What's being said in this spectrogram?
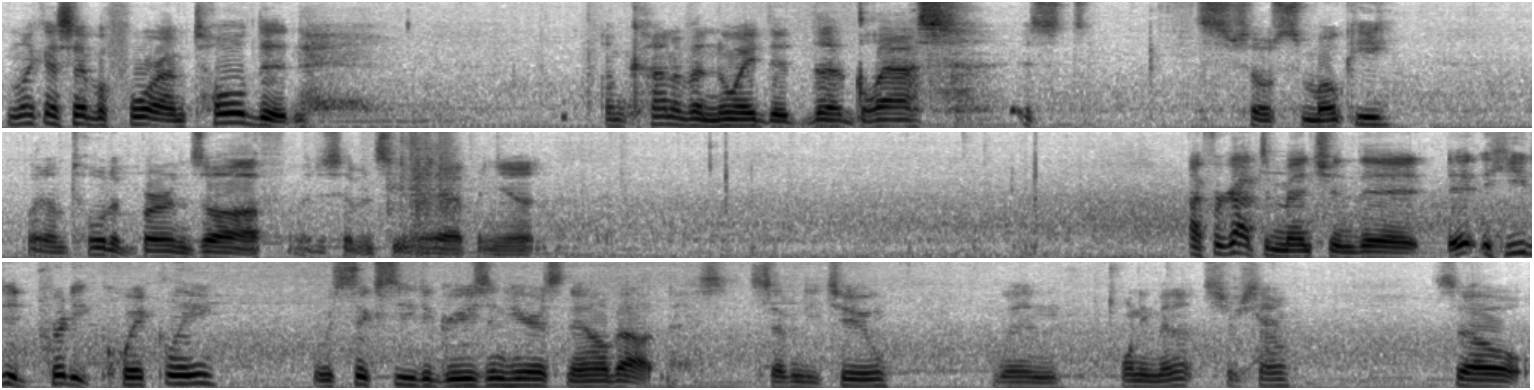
And like I said before, I'm told that I'm kind of annoyed that the glass is so smoky, but I'm told it burns off. I just haven't seen it happen yet. I forgot to mention that it heated pretty quickly. It was 60 degrees in here. It's now about 72 in 20 minutes or so. So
